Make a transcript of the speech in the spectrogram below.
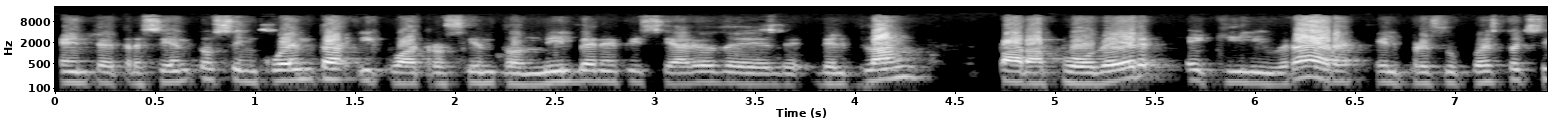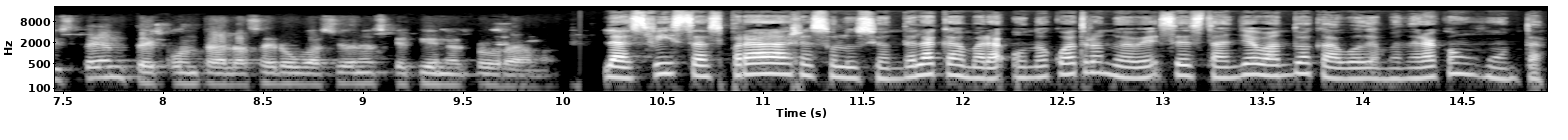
entre 350 y 400 mil beneficiarios del plan para poder equilibrar el presupuesto existente contra las erogaciones que tiene el programa. Las vistas para la resolución de la Cámara 149 se están llevando a cabo de manera conjunta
